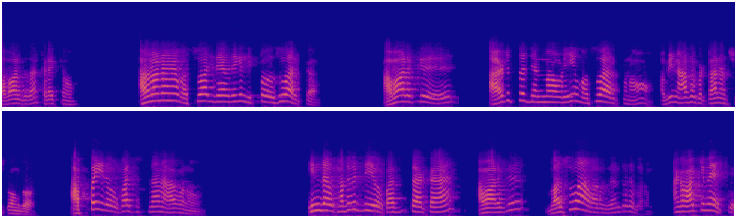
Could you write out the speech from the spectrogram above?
அவளுக்கு தான் கிடைக்கும். அதனால வசுவாதி தேவதைகள் இப்ப வசுவா இருக்கா? அவளுக்கு அடுத்த ஜென்மாவிலையும் வசுவா இருக்கணும் அப்படின்னு ஆசைப்பட்டான்னு வச்சுக்கோங்க. அப்ப இதை உபாசித்து தான் ஆகணும். இந்த மதுவித்தியை உபாசித்தாக்க அவளுக்கு வசுவா வருதுன்றது வரும். அங்க வாக்கியமே இருக்கு.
